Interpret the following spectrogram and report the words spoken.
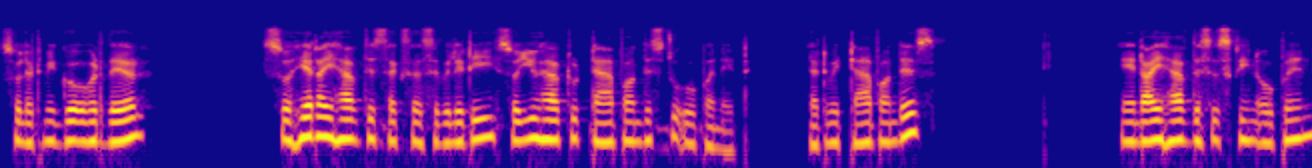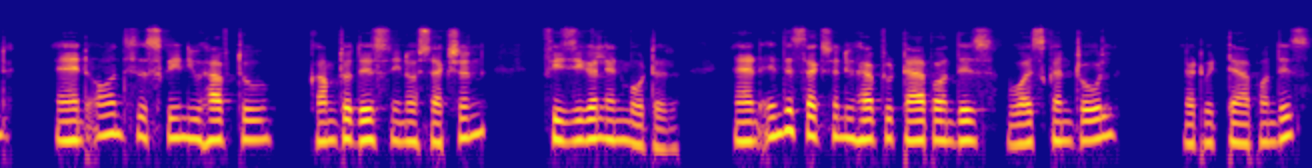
so let me go over there. So here I have this accessibility. So you have to tap on this to open it. Let me tap on this. And I have this screen opened. And on this screen, you have to come to this you know section, physical and motor. And in this section, you have to tap on this voice control. Let me tap on this.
